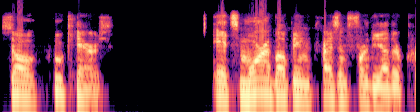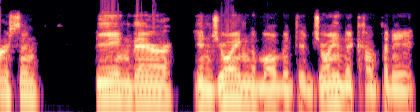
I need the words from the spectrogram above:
So who cares? It's more about being present for the other person, being there, enjoying the moment, enjoying the company.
